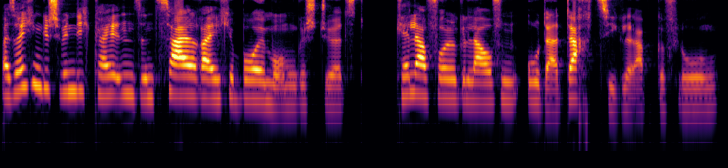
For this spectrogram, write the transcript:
Bei solchen Geschwindigkeiten sind zahlreiche Bäume umgestürzt, Keller vollgelaufen oder Dachziegel abgeflogen.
